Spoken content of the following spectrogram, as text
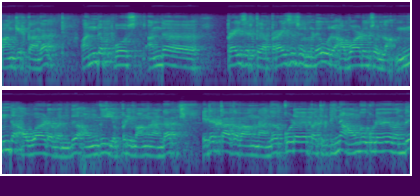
வாங்கியிருக்காங்க. அந்த போஸ்ட் அந்த ப்ரைஸ் இருக்குல்ல ப்ரைஸ்ன்னு சொல்ல முடியாது ஒரு அவார்டுன்னு சொல்லலாம். இந்த அவார்டை வந்து அவங்க எப்படி வாங்கினாங்க எதற்காக வாங்கினாங்க கூடவே பார்த்துக்கிட்டிங்கன்னா அவங்க கூடவே வந்து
